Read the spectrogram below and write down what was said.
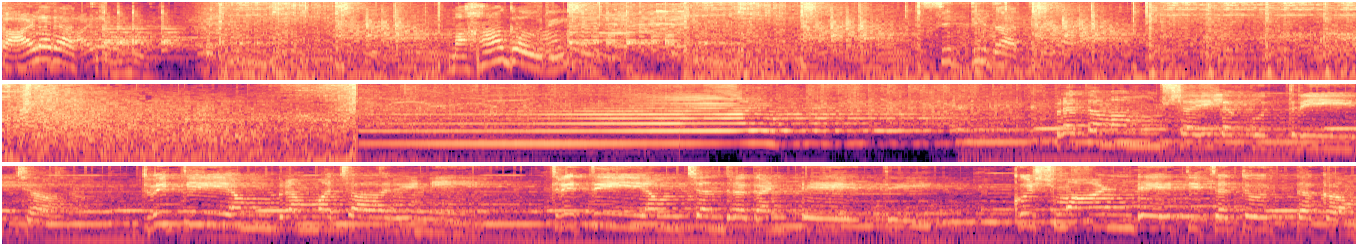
ಕಾಳರಾತ್ರಿ. ಮಹಾಗೌರಿ. ಸಿದ್ಧಿದಾತ್ರಿ. प्रथमं शैलपुत्री च द्वितीयं ब्रह्मचारिणी तृतीयं चन्द्रघण्टेति कुष्माण्डेति चतुर्थकं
